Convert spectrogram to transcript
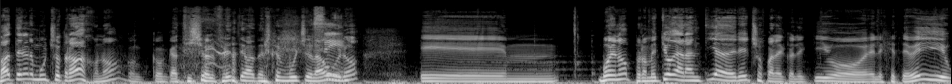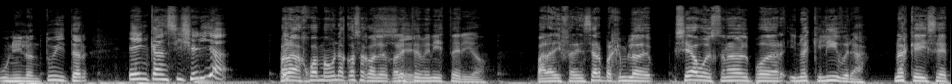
Va a tener mucho trabajo, ¿no? Con, con Castillo al frente va a tener mucho laburo. Eh, bueno, prometió garantía de derechos para el colectivo LGTBI, un hilo en Twitter. En Cancillería. Para Juanma, una cosa con, con Sí. este ministerio. Para diferenciar, por ejemplo, de llega Bolsonaro al poder y no equilibra. No es que dice,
